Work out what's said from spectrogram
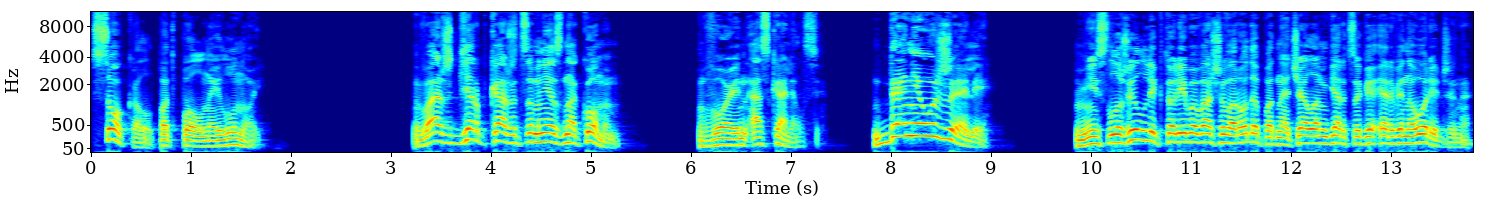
Сокол под полной луной. «Ваш герб кажется мне знакомым». Воин оскалился. «Да неужели?» «Не служил ли кто-либо вашего рода под началом герцога Эрвина Ориджина?»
